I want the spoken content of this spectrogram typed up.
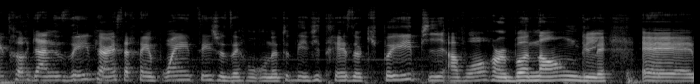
être organisée. Puis à un certain point, tu sais, je veux dire, on, on a toutes des vies très occupées. Puis avoir un bon angle euh,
